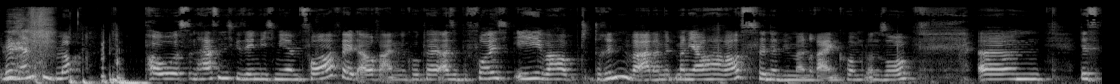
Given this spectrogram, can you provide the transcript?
die ganzen Blogposts und hast nicht gesehen, die ich mir im Vorfeld auch angeguckt habe, also bevor ich eh überhaupt drin war, damit man ja auch herausfindet, wie man reinkommt und so. Ähm, das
